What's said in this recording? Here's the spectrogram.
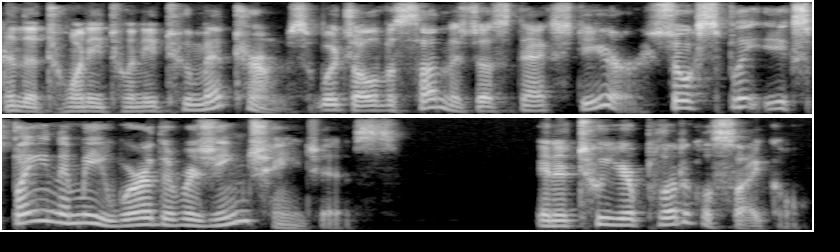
in the 2022 midterms, which all of a sudden is just next year. So explain explain to me where the regime change is in a two year political cycle.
